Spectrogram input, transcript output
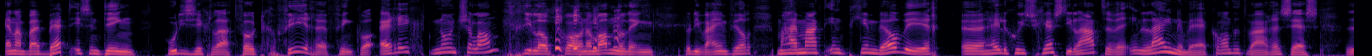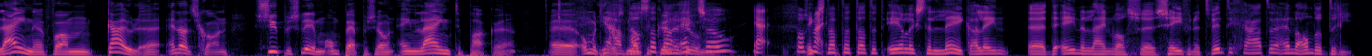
En dan bij Bert is een ding, hoe die zich laat fotograferen, vind ik wel erg nonchalant. Die loopt gewoon een wandeling door die wijnvelden. Maar hij maakt in het begin wel weer eh, een hele goede suggestie. Laten we in lijnen werken, want het waren zes lijnen van kuilen. En dat is gewoon super slim om per persoon één lijn te pakken. eh, om het ja, was te dat nou echt doen. zo? Ja, volgens ik mij... snap dat dat het eerlijkste leek. Alleen eh, de ene lijn was eh, 27 gaten en de andere 3.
